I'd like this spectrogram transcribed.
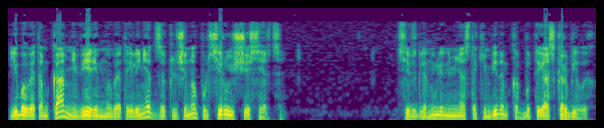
либо в этом камне, верим мы в это или нет, заключено пульсирующее сердце». Все взглянули на меня с таким видом, как будто я оскорбил их.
